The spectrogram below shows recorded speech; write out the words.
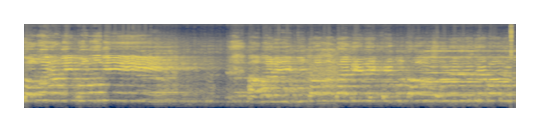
তবে আমি কোনোদিন আমার এই পিতা মাতাকে দেখে কোথাও চলে যেতে পারব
